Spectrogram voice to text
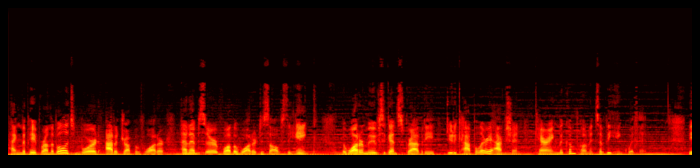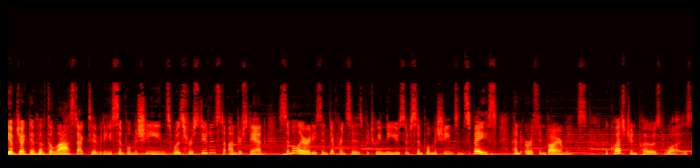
hang the paper on the bulletin board, add a drop of water, and observe while the water dissolves the ink. The water moves against gravity due to capillary action, carrying the components of the ink with it. The objective of the last activity, Simple Machines, was for students to understand similarities and differences between the use of simple machines in space and Earth environments. The question posed was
